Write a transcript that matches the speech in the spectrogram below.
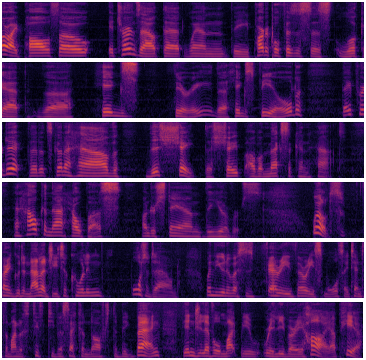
All right, Paul. So it turns out that when the particle physicists look at the Higgs theory, the Higgs field, they predict that it's going to have this shape, the shape of a Mexican hat. And how can that help us understand the universe? Well, it's a very good analogy to cooling water down. When the universe is very, very small, say 10 to the minus 50 of a second after the Big Bang, the energy level might be really very high up here.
